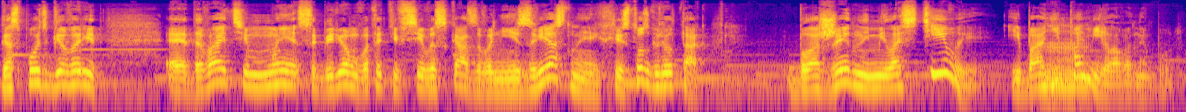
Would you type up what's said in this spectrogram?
Господь говорит, э, давайте мы соберем вот эти все высказывания известные. Христос говорил так, блаженны милостивые, ибо они помилованы будут.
